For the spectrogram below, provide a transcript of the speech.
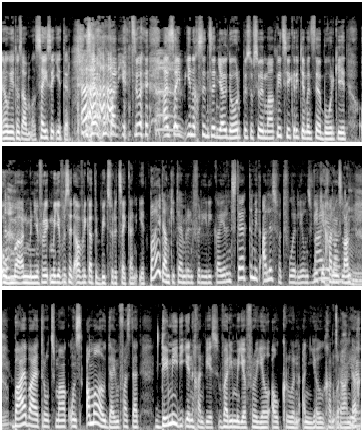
Nou weet ons almal, sy is 'n eter. Sy hou van eet. So as sy enigsins in jou dorp is of so, maak net seker dat jy minste 'n bordjie het om uh, aan meneer meneer Suid-Afrika te bied sodat sy kan eet. Baie dankie Tamrin vir hierdie kuier en sterkte met alles wat voor lê. Ons weet jy Baie gaan ons land dankie. baie baie trots maak. Ons almal hou duim vas dat Demi die een gaan wees wat die mevrou heel al kroon aan jou gaan oorhandig.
